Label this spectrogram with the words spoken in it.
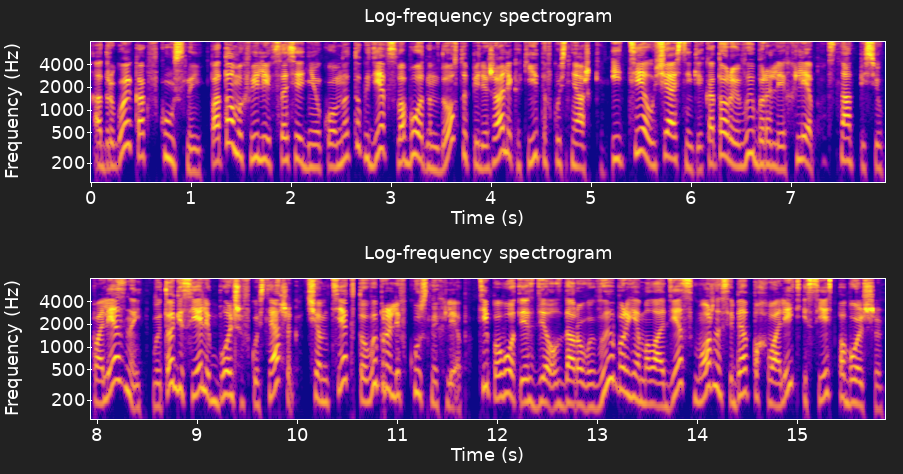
а другой как вкусный. Потом их вели в соседнюю комнату, где в свободном доступе лежали какие-то вкусняшки. И те участники, которые выбрали хлеб с надписью «полезный», в итоге съели больше вкусняшек, чем те, кто выбрали вкусный хлеб. Типа вот я сделал здоровый выбор, я молодец, можно себя похвалить и съесть побольше.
